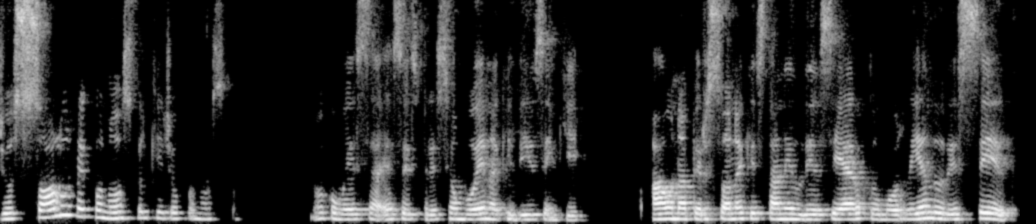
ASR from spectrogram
Eu só reconozco o que eu conosco. Como essa, essa expressão buena que dizem que há uma pessoa que está no deserto morrendo de sede,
